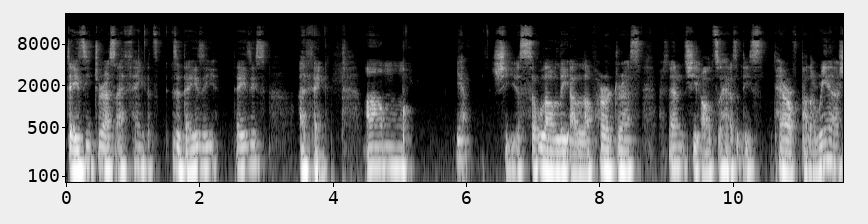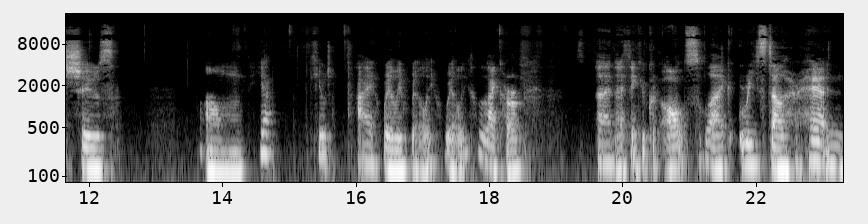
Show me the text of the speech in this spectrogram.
Daisy dress, I think. It's, is it Daisy? Daisies? I think. Um, yeah, she is so lovely. I love her dress. then she also has these pair of ballerina shoes. Um, yeah, cute. I really, really, really like her. And I think you could also like restyle her hair and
